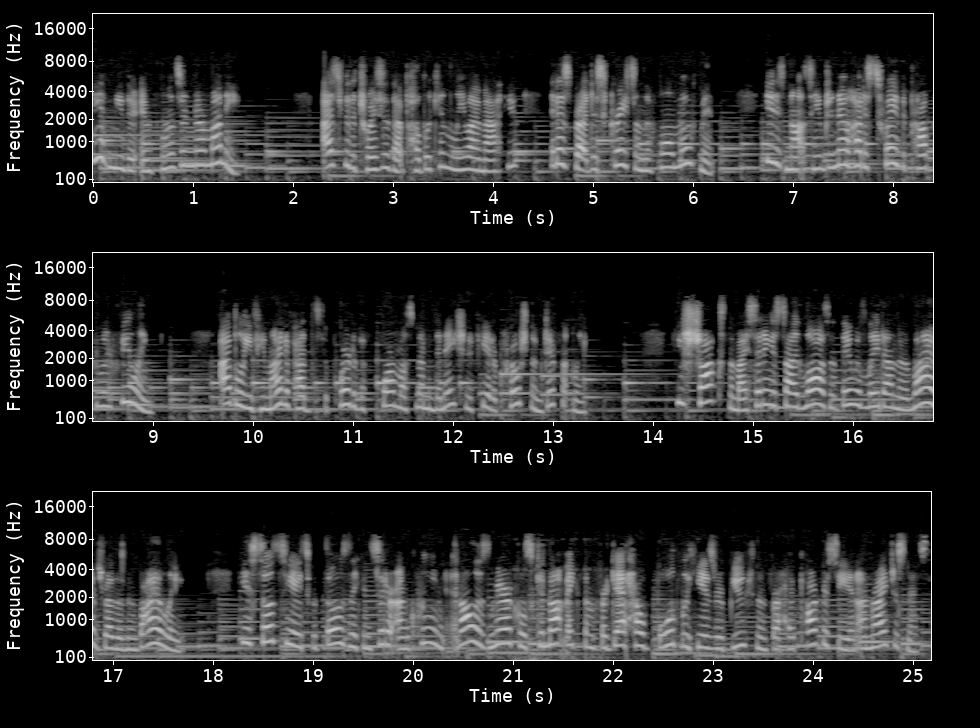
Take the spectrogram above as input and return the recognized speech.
They have neither influence nor money. As for the choice of that publican, Levi Matthew, it has brought disgrace on the whole movement. He does not seem to know how to sway the popular feeling. I believe he might have had the support of the foremost men of the nation if he had approached them differently. He shocks them by setting aside laws that they would lay down their lives rather than violate. He associates with those they consider unclean, and all his miracles cannot make them forget how boldly he has rebuked them for hypocrisy and unrighteousness.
